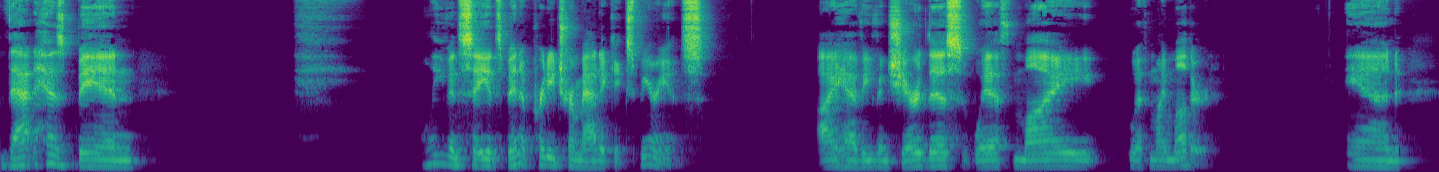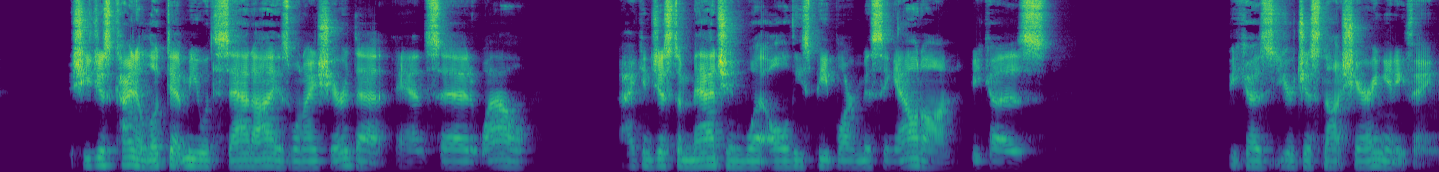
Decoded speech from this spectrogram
that has been, I'll even say it's been a pretty traumatic experience. I have even shared this with my with my mother. And she just kind of looked at me with sad eyes when I shared that and said, "Wow, I can just imagine what all these people are missing out on because because you're just not sharing anything.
